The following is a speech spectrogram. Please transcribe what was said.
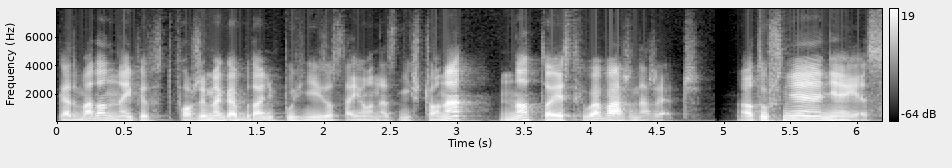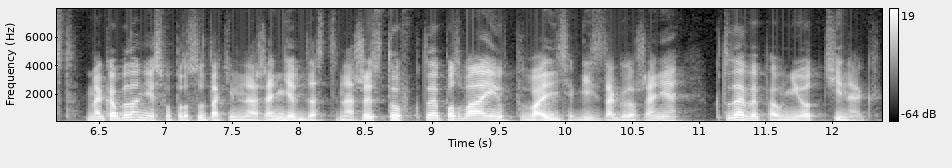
Gadmadon najpierw stworzy mega broń, później zostaje ona zniszczona, no to jest chyba ważna rzecz. Otóż nie, nie jest. Megabroń jest po prostu takim narzędziem dla scenarzystów, które pozwala im wprowadzić jakieś zagrożenie, które wypełni odcinek.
